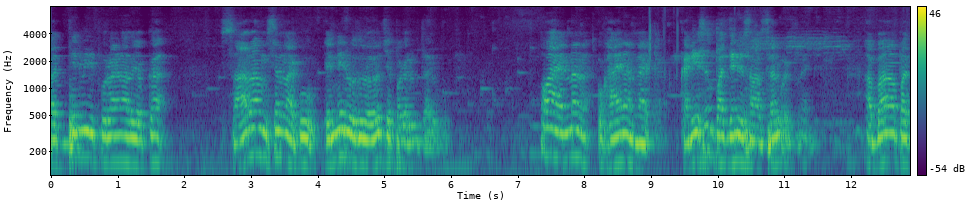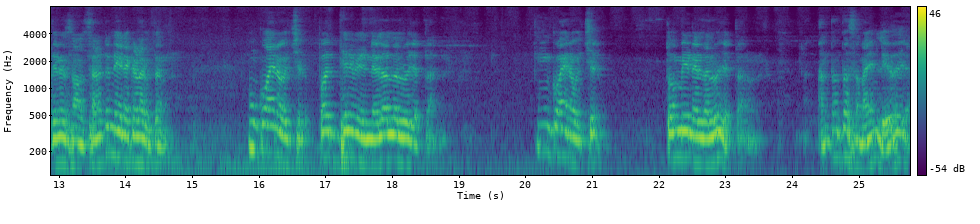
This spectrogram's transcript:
పద్దెనిమిది పురాణాల యొక్క సారాంశం నాకు ఎన్ని రోజులలో చెప్పగలుగుతారు? ఆయన ఒక ఆయన అన్నాడు కనీసం పద్దెనిమిది సంవత్సరాలు పడుతున్నాయి అబ్బా పద్దెనిమిది సంవత్సరాలు అంటే నేను ఎక్కడ అడుగుతాను ఇంకో ఆయన వచ్చాడు పద్దెనిమిది నెలలలో చెప్తాను. ఇంకో ఆయన వచ్చాడు తొమ్మిది నెలల్లో చెప్తాను. అంతంత సమయం లేదయ్యా.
